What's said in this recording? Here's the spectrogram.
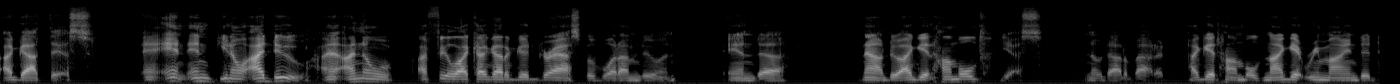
I got this. And and, you know, I do. I, I know I feel like I got a good grasp of what I'm doing. And uh now, do I get humbled? Yes, no doubt about it. I get humbled and I get reminded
